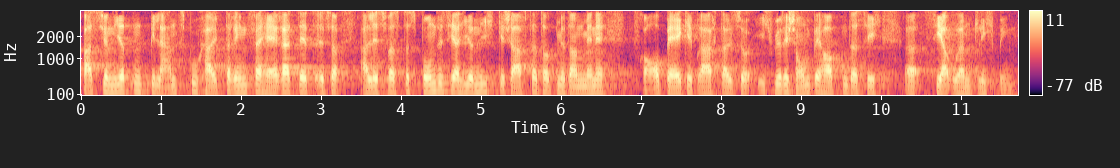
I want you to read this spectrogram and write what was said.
passionierten Bilanzbuchhalterin verheiratet. Also alles, was das Bundesheer hier nicht geschafft hat, hat mir dann meine Frau beigebracht. Also ich würde schon behaupten, dass ich äh, sehr ordentlich bin.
